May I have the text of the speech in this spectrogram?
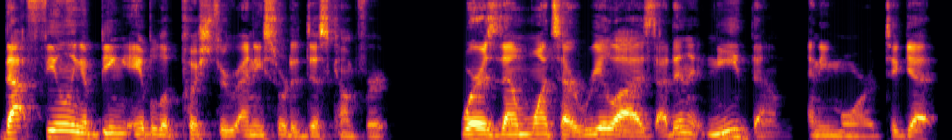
that feeling of being able to push through any sort of discomfort. Whereas then once I realized I didn't need them anymore to get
